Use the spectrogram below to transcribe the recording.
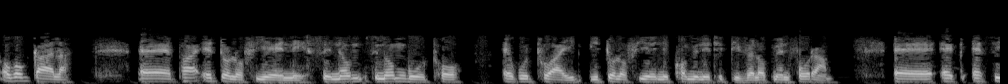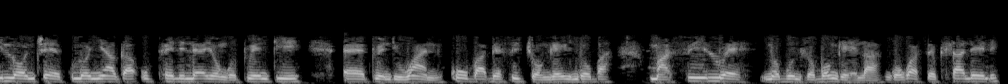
okokuqala eh pha edolofiyeni sinombutho ekuthiwa idolofiyeni community development forum eh esilontshe kulonyaka uphelileyo ngo20 eh 21 kuba besijonge into ba masilwe nobundlobongela ngokwasekuhlaleni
